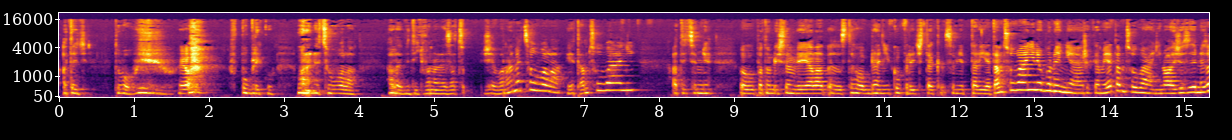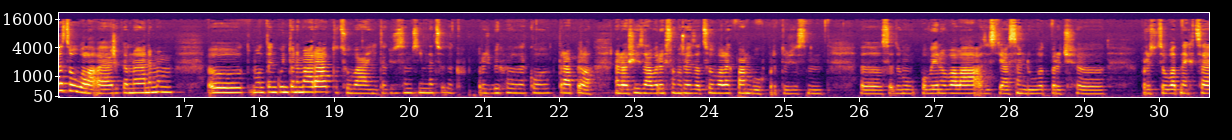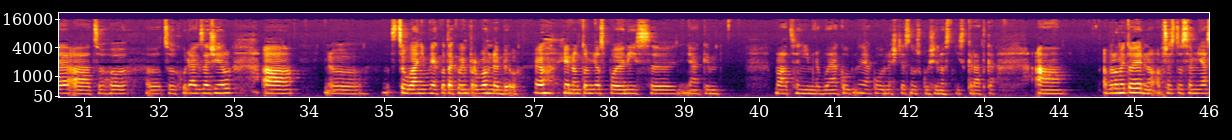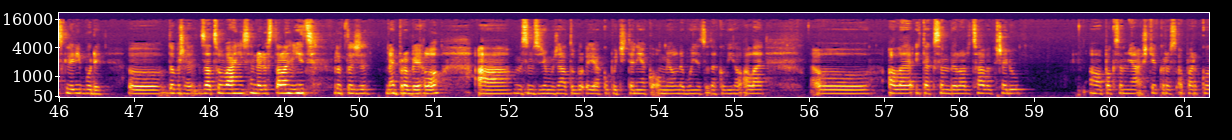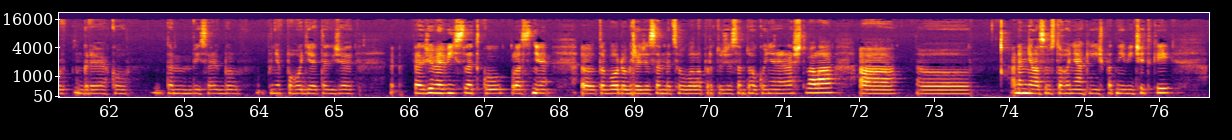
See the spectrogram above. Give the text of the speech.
A teď to bylo, jo, v publiku. Ona necouvala. Ale teď ona nezaco... že ona necouvala, je tam couvání? A teď se mě, potom když jsem vyjela eh, z toho obdaníku pryč, tak se mě ptali, je tam couvání nebo není? A já říkám, je tam couvání, no ale že si nezacouvala. A já říkám, no já nemám, on ten kuň to nemá rád, to couvání, takže jsem s ním něco, tak proč bych ho jako trápila. Na dalších závodech samozřejmě zacouval jak pán Bůh, protože jsem uh, se tomu pověnovala a zjistila jsem důvod, proč, uh, proč couvat nechce a co ho, co chudák zažil a s couváním jako takovým problém nebyl. Jo? Jenom to měl spojený s nějakým mlácením nebo nějakou, nějakou nešťastnou zkušeností zkrátka. A, a bylo mi to jedno a přesto jsem měla skvělý body. Dobře, za couvání jsem nedostala nic, protože neproběhlo a myslím si, že možná to bylo i jako počítaný jako omyl nebo něco takového, ale, ale i tak jsem byla docela vepředu. A pak jsem měla ještě cross a parkour, kde jako ten výsledek byl úplně v pohodě, takže, takže ve výsledku vlastně eh, to bylo dobře, že jsem necouvala, protože jsem toho koně nenaštvala a, eh, a neměla jsem z toho nějaký špatný výčitky.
